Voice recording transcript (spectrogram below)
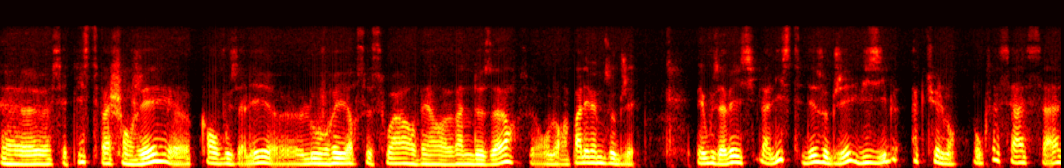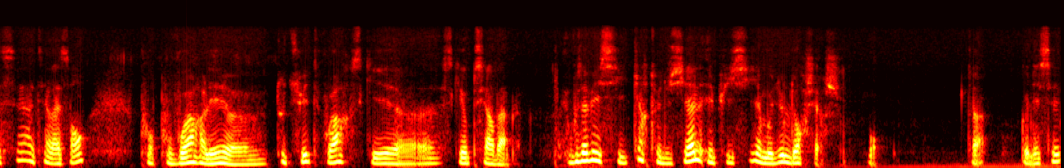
cette liste va changer quand vous allez l'ouvrir ce soir vers 22h. On n'aura pas les mêmes objets. Mais vous avez ici la liste des objets visibles actuellement. Donc ça, c'est assez, intéressant pour pouvoir aller tout de suite voir ce qui est observable. Vous avez ici carte du ciel et puis ici un module de recherche. Bon, ça, vous connaissez.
